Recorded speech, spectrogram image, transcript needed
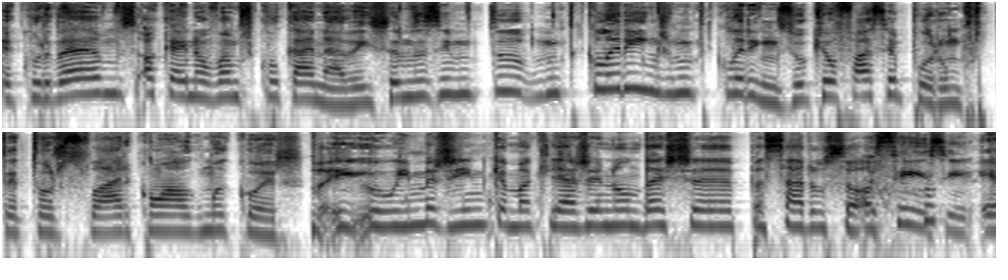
Acordamos, ok, não vamos colocar nada. E estamos assim muito, muito clarinhos, muito clarinhos. O que eu faço é pôr um protetor solar com alguma cor. Eu imagino que a maquilhagem não deixa passar o sol. Sim, sim, é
